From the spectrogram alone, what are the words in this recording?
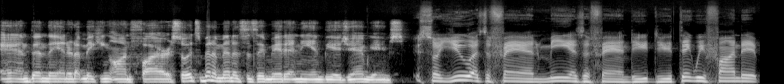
and then they ended up making On Fire. So it's been a minute since they made any NBA Jam games. So you as a fan, me as a fan, do you, do you think we find it?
